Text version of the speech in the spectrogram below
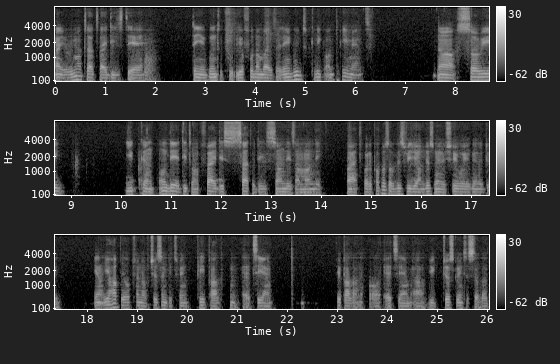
And your remote ID is there then you're going to put your phone number there. Then you're going to click on payment. Now sorry you can only edit on fridays saturdays sundays and monday. All right for the purpose of this video i'm just going to show you what you're going to do. You know you have the option of choosing between paypal and atm paypal or atm uh, you're just going to select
